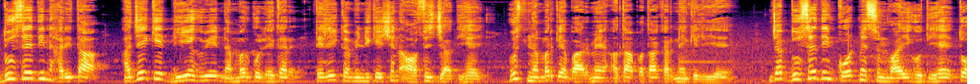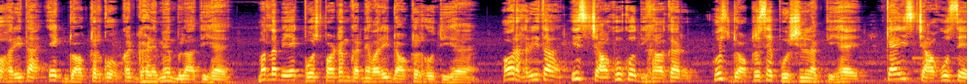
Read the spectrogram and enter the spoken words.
दूसरे दिन हरिता अजय के दिए हुए नंबर को लेकर टेली कम्युनिकेशन ऑफ़िस जाती है, उस नंबर के बारे में अता पता करने के लिए। जब दूसरे दिन कोर्ट में सुनवाई होती है तो हरिता एक डॉक्टर को कटघरे में बुलाती है। मतलब एक पोस्टमार्टम करने वाली डॉक्टर होती है। और हरिता इस चाकू को दिखाकर उस डॉक्टर से पूछने लगती है, क्या इस चाकू से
